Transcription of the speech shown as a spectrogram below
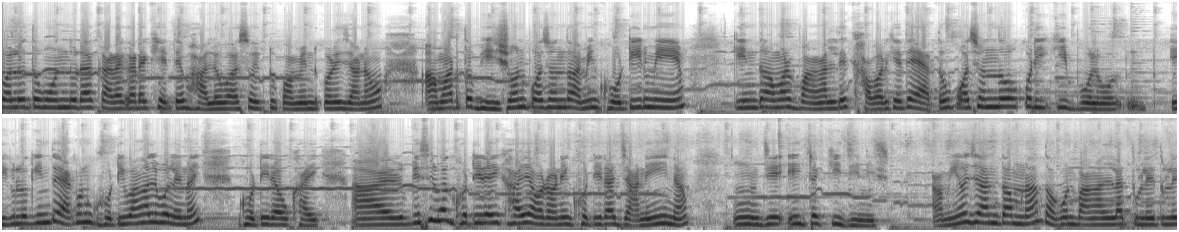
বলো তো বন্ধুরা? কারা কারা খেতে ভালোবাসো একটু কমেন্ট করে জানাও। আমার তো ভীষণ পছন্দ, আমি ঘটির মেয়ে। কিন্তু আমার বাঙালদের খাবার খেতে এত পছন্দ করি, কি বলব? এগুলো কিন্তু এখন ঘটি বাঙাল বলে নয়, ঘটিরাও খাই আর বেশিরভাগ ঘটিরাই খাই আবার অনেক ঘটিরা জানেই না যে এইটা কি জিনিস। আমিও জানতাম না, তখন বাঙালরা তুলে তুলে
